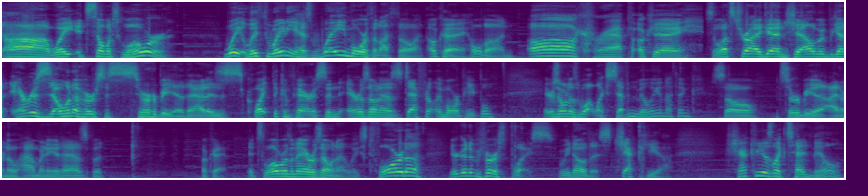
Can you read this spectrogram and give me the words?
Ah, wait, it's so much lower. Wait, Lithuania has way more than I thought. Okay, hold on. Oh, crap. Okay. So let's try again, shall we? We got Arizona versus Serbia. That is quite the comparison. Arizona has definitely more people. Arizona's what, like 7 million, I think? So, Serbia, I don't know how many it has, but... Okay. It's lower than Arizona, at least. Florida, you're gonna be first place. We know this. Czechia. Czechia's like 10 mil.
